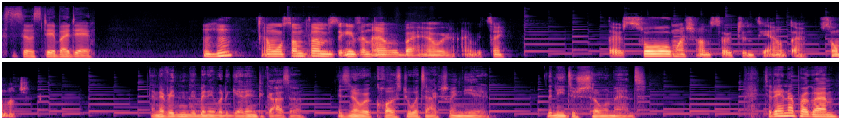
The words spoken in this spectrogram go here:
So it's day by day. Mm-hmm. And well, sometimes even hour by hour, I would say. There's so much uncertainty out there, so much. And everything they've been able to get into Gaza is nowhere close to what's actually needed. The needs are so immense. Today in our program,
